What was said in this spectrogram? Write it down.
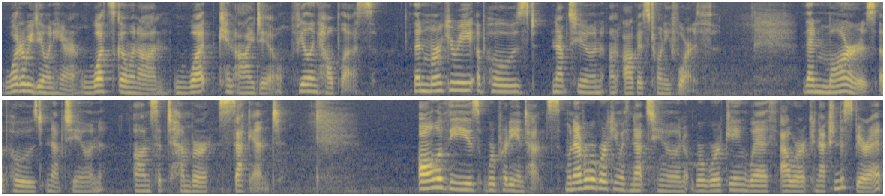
what are we doing here? What's going on? What can I do? Feeling helpless. Then Mercury opposed Neptune on August 24th. Then Mars opposed Neptune on September 2nd all of these were pretty intense. Whenever we're working with Neptune, we're working with our connection to spirit,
